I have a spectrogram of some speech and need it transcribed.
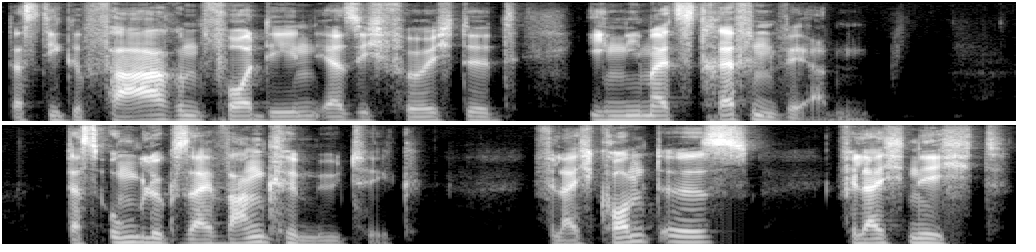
dass die Gefahren, vor denen er sich fürchtet, ihn niemals treffen werden. Das Unglück sei wankelmütig. Vielleicht kommt es, vielleicht nicht.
